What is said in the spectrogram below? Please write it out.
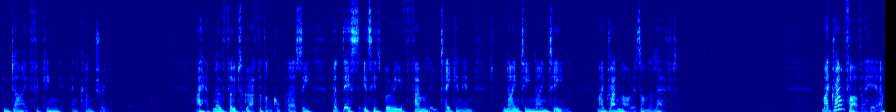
who died for king and country. I have no photograph of Uncle Percy, but this is his bereaved family taken in 1919. My grandma is on the left. My grandfather here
